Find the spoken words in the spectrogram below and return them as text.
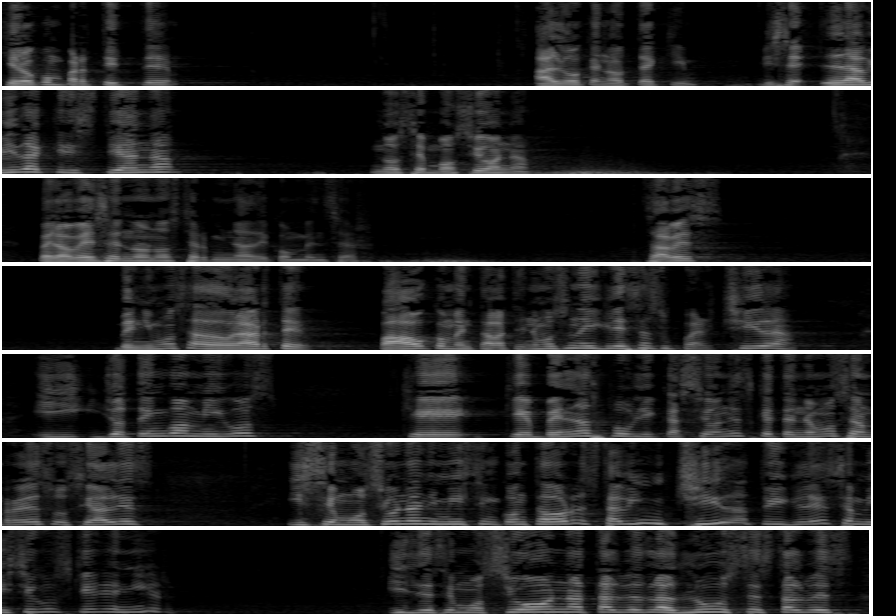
quiero compartirte algo que noté aquí. Dice, la vida cristiana nos emociona, pero a veces no nos termina de convencer. ¿Sabes? Venimos a adorarte. Pau comentaba, tenemos una iglesia súper chida. Y yo tengo amigos que, que ven las publicaciones que tenemos en redes sociales y se emocionan y me dicen, contador, está bien chida tu iglesia, mis hijos quieren ir. Y les emociona tal vez las luces, tal vez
